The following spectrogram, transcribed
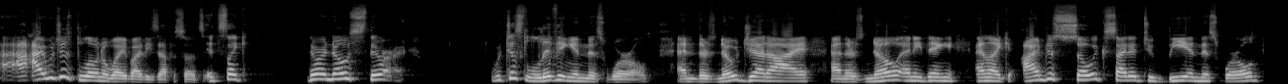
I, I was just blown away by these episodes. It's like there are no there are we're just living in this world and there's no jedi and there's no anything and like i'm just so excited to be in this world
